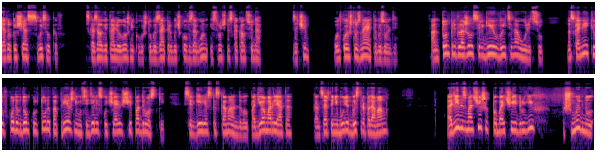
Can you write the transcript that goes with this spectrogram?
Я только сейчас с выселков. Сказал Виталию Ложникову, чтобы запер бычков в загон и срочно скакал сюда. Зачем? Он кое-что знает об Изольде. Антон предложил Сергею выйти на улицу. На скамейке у входа в Дом культуры по-прежнему сидели скучающие подростки. Сергей резко скомандовал. «Подъем, орлята! Концерта не будет, быстро по домам!» Один из мальчишек, побойчее других, шмыгнул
